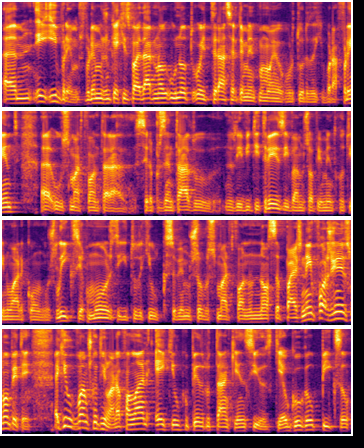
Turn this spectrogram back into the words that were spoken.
Um, e, e, veremos, veremos no que é que isso vai dar. O Note 8 terá certamente uma maior cobertura daqui para a frente. Uh, o smartphone estará a ser apresentado no dia 23 e vamos, obviamente, continuar com os leaks e rumores e tudo aquilo que sabemos sobre o smartphone na nossa página em forgenews.pt. Aquilo que vamos continuar a falar é aquilo que o Pedro está aqui ansioso, que é o Google Pixel.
